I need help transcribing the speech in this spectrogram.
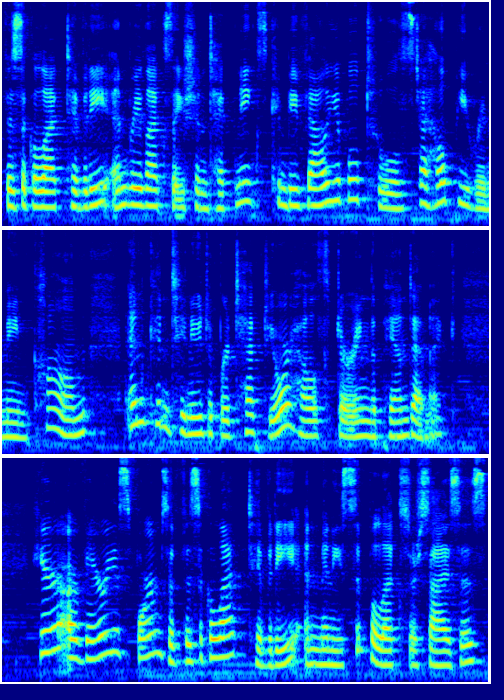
Physical activity and relaxation techniques can be valuable tools to help you remain calm and continue to protect your health during the pandemic. Here are various forms of physical activity and many simple exercises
